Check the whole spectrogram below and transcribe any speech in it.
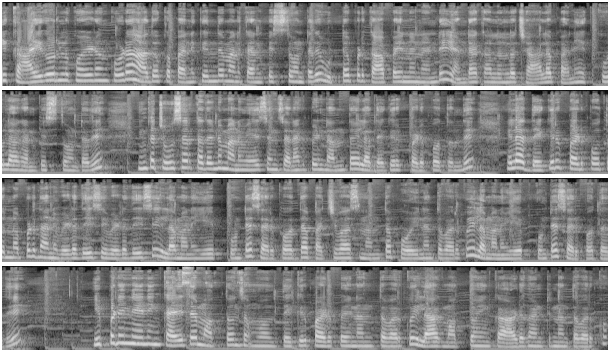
ఈ కాయగూరలు కోయడం కూడా అదొక పని కిందే మనకు అనిపిస్తూ ఉంటుంది. ఉట్టప్పుడు కాపైనానండి ఎండాకాలంలో చాలా పని ఎక్కువలాగా అనిపిస్తూ ఉంటుంది. ఇంకా చూసారు కదండి మనం వేసిన శనగపిండి అంతా ఇలా దగ్గరికి పడిపోతుంది. ఇలా దగ్గరికి పడిపోతున్నప్పుడు దాన్ని విడదీసి విడదీసి ఇలా మనం వేపుకుంటే సరిపోద్దా? పచ్చివాసన అంతా పోయినంత వరకు ఇలా మనం వేపుకుంటే సరిపోతుంది. ఇప్పుడు నేను ఇంకైతే మొత్తం దగ్గర పడిపోయినంత వరకు ఇలాగ మొత్తం ఇంకా అడుగంటినంత వరకు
